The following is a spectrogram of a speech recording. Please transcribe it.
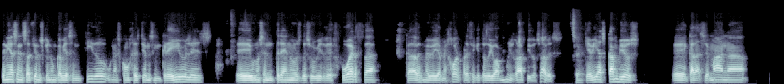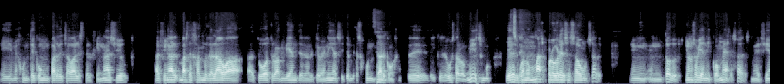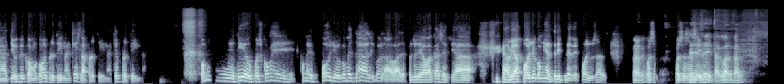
Tenía sensaciones que nunca había sentido, unas congestiones increíbles, eh, unos entrenos de subir de fuerza, cada vez me veía mejor, parece que todo iba muy rápido, ¿sabes? Sí. Que habías cambios eh, cada semana y me junté con un par de chavales del gimnasio, al final vas dejando de lado a, tu otro ambiente en el que venías y te empiezas a juntar con gente de, que le gusta lo mismo. Y es cuando más progresas aún, ¿sabes? En, en, todos. Yo no sabía ni comer, ¿sabes? Me decían, tío, ¿qué como? Come proteína. ¿Qué es la proteína? ¿Qué proteína? Come, tío, pues come, come pollo, come tal, y cual. Ah, vale. Pues yo llegaba a casa y decía, había pollo, comía el triple de pollo, ¿sabes? Claro. Cosas, cosas sí, así. Sí, sí, tal cual, claro.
